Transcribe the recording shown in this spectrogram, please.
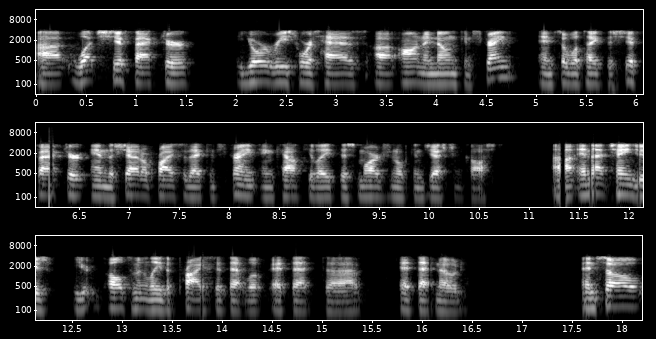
uh, what shift factor your resource has uh, on a known constraint. And so we'll take the shift factor and the shadow price of that constraint and calculate this marginal congestion cost. and that changes your, ultimately the price at that, at that at that node. And so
